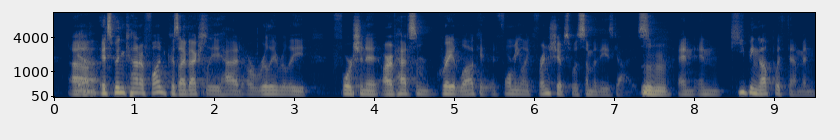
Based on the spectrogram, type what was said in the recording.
um, Yeah. it's been kind of fun because I've actually had a really, really fortunate, or I've had some great luck at, at forming like friendships with some of these guys Mhm. and and keeping up with them. And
